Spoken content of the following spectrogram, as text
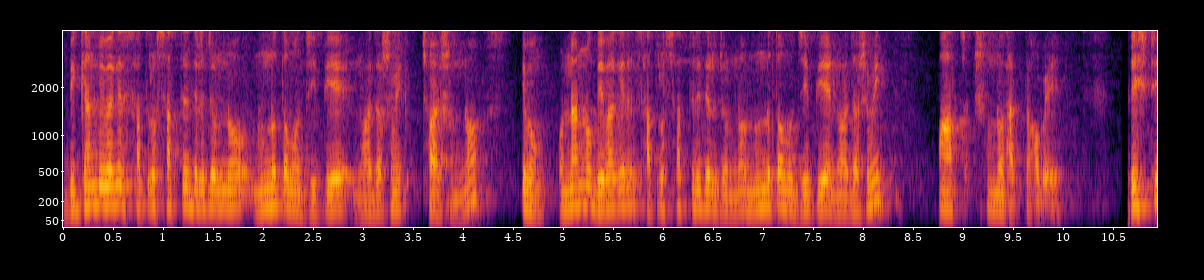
বিজ্ঞান বিভাগের ছাত্রছাত্রীদের জন্য ন্যূনতম জিপিএ নয় দশমিক ছয় শূন্য এবং অন্যান্য বিভাগের ছাত্রছাত্রীদের জন্য ন্যূনতম জিপিএ নয় দশমিক পাঁচ শূন্য থাকতে হবে। দৃষ্টি,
